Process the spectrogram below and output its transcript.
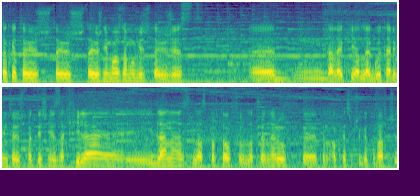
Tokio to już, to już, to już nie można mówić, że to już jest e, daleki, odległy termin, to już faktycznie za chwilę i dla nas, dla sportowców, dla trenerów e, ten okres przygotowawczy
